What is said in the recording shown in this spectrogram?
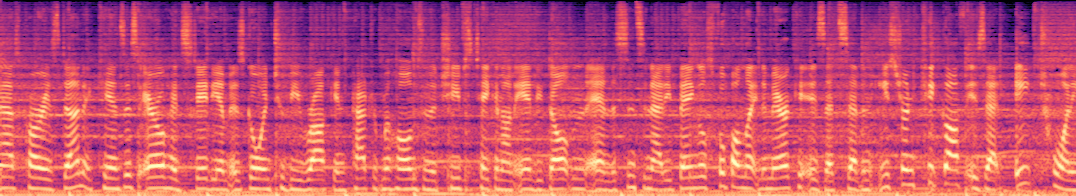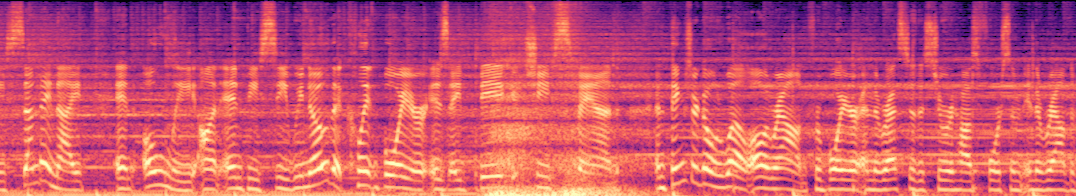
NASCAR is done at Kansas, Arrowhead Stadium is going to be rocking. Patrick Mahomes and the Chiefs taking on Andy Dalton and the Cincinnati Bengals. Football Night in America is at 7 Eastern. Kickoff is at 8:20 Sunday night and only on NBC. We know that Clint Bowyer is a big Chiefs fan. And things are going well all around for Bowyer and the rest of the Stewart-Haas foursome in the round of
